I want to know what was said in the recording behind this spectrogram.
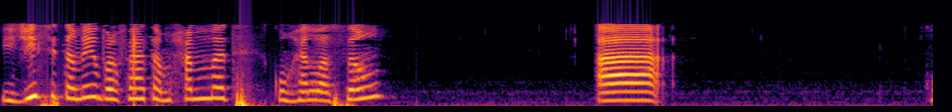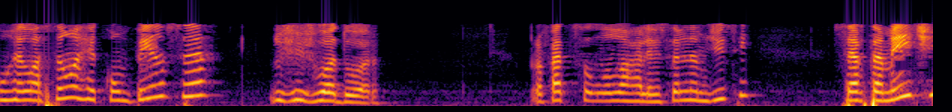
E disse também o profeta Muhammad com relação a com relação à recompensa do jejuador. O profeta sallallahu alaihi wasallam disse: Certamente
